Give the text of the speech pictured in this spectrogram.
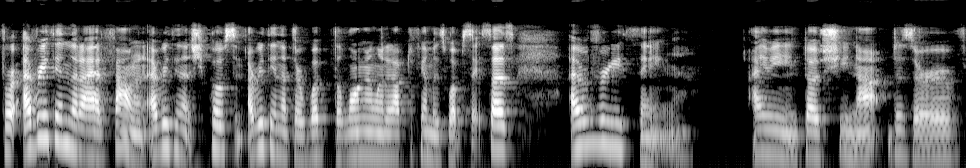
for everything that I had found and everything that she posted and everything that their web, the Long Island Adoptive Families website says, everything. I mean, does she not deserve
